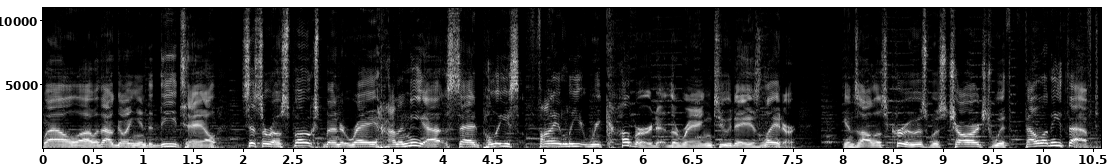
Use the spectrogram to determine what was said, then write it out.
Well, uh, without going into detail, Cicero spokesman Ray Hanania said police finally recovered the ring two days later. Gonzalez Cruz was charged with felony theft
